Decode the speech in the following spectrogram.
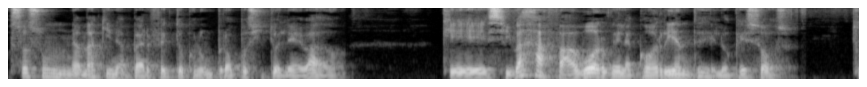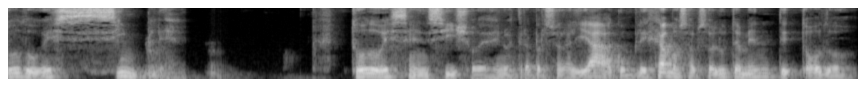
Sos una máquina perfecta con un propósito elevado. Que si vas a favor de la corriente de lo que sos, todo es simple todo es sencillo, desde nuestra personalidad acomplejamos absolutamente todo.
